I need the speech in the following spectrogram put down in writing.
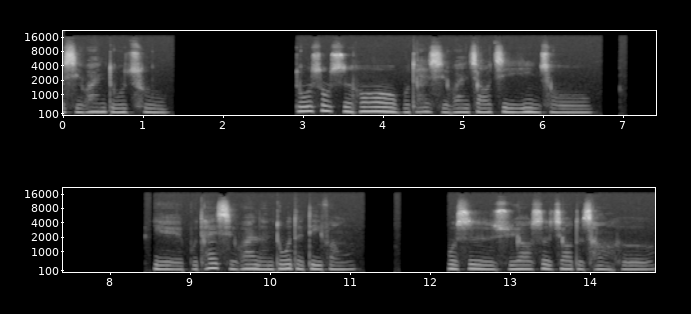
喜欢独处，多数时候不太喜欢交际应酬，也不太喜欢人多的地方，或是需要社交的场合。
